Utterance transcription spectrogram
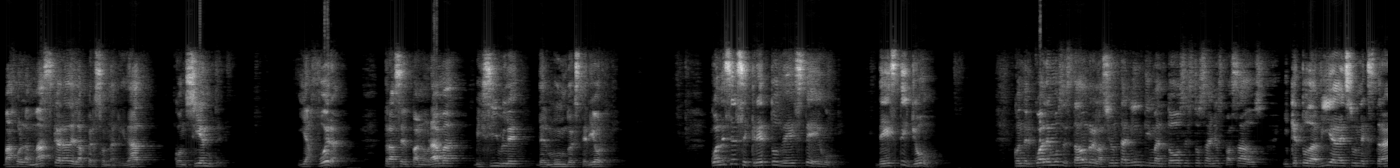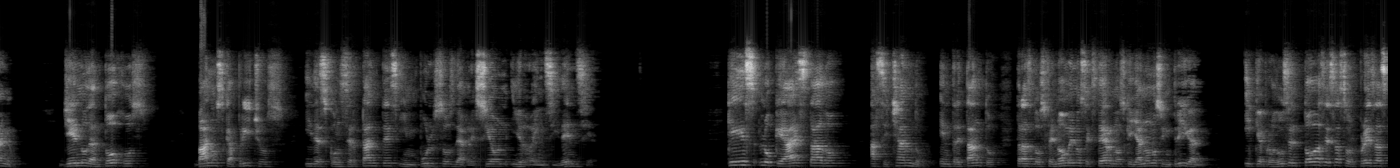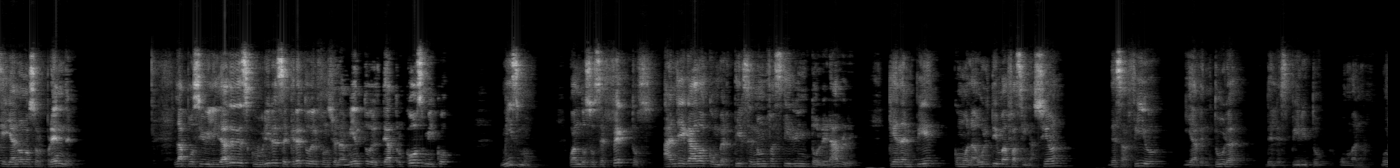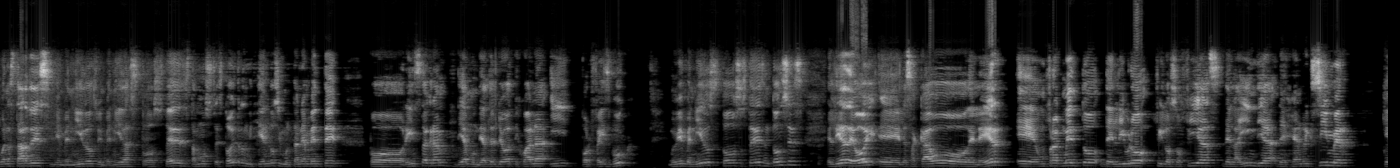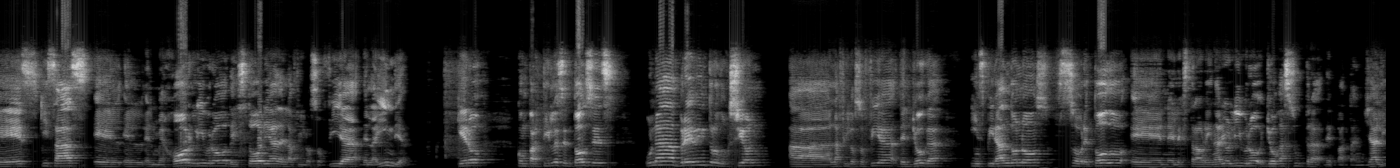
bajo la máscara de la personalidad consciente, y afuera, tras el panorama visible del mundo exterior. ¿Cuál es el secreto de este ego, de este yo, con el cual hemos estado en relación tan íntima en todos estos años pasados y que todavía es un extraño, lleno de antojos, vanos caprichos y desconcertantes impulsos de agresión y reincidencia? ¿Qué es lo que ha estado acechando, entre tanto, tras los fenómenos externos que ya no nos intrigan y que producen todas esas sorpresas que ya no nos sorprenden. La posibilidad de descubrir el secreto del funcionamiento del teatro cósmico mismo, cuando sus efectos han llegado a convertirse en un fastidio intolerable, queda en pie como la última fascinación, desafío y aventura del espíritu humano. Muy buenas tardes, bienvenidos, bienvenidas todos ustedes. Estamos, estoy transmitiendo simultáneamente por Instagram, Día Mundial del Yoga Tijuana, y por Facebook. Muy bienvenidos todos ustedes. Entonces, el día de hoy eh, les acabo de leer eh, un fragmento del libro Filosofías de la India de Henrik Zimmer, que es quizás el, el mejor libro de historia de la filosofía de la India. Quiero compartirles entonces una breve introducción a la filosofía del yoga inspirándonos sobre todo en el extraordinario libro Yoga Sutra de Patanjali.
